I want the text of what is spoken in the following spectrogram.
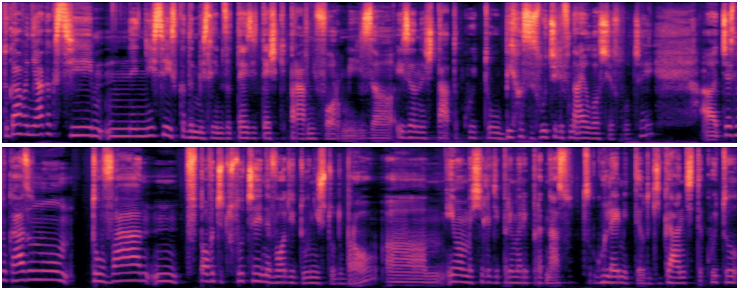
тогава някак си не ни се иска да мислим за тези тежки правни форми и за, и за нещата, които биха се случили в най-лошия случай. А, честно казано, това в повечето случаи не води до нищо добро. А, имаме хиляди примери пред нас от големите, от гигантите, които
